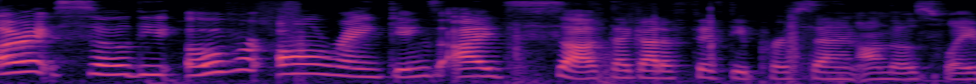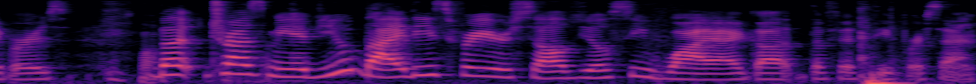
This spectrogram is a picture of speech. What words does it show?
All right, so the overall rankings, I sucked. I got a fifty percent on those flavors, but trust me, if you buy these for yourselves, you'll see why I got the fifty percent.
